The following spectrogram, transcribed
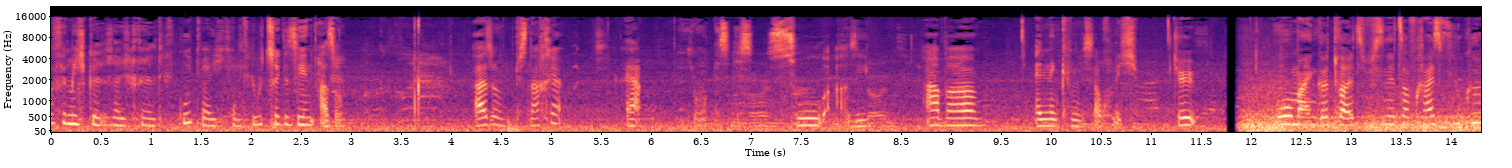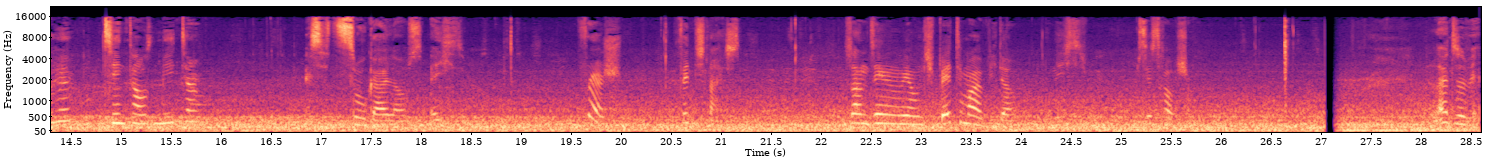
Aber für mich geht es eigentlich relativ gut, weil ich kein Flugzeug gesehen. Also, also bis nachher. Ja, Junge, es ist so assi. Aber ändern können wir es auch nicht. Tschüss. Oh mein Gott, Leute, wir sind jetzt auf Reisflughöhe. 10.000 Meter. Es sieht so geil aus. Echt. Fresh. Finde ich nice. Dann sehen wir uns später mal wieder. Nicht. Bis jetzt raus schon. Leute, wir,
